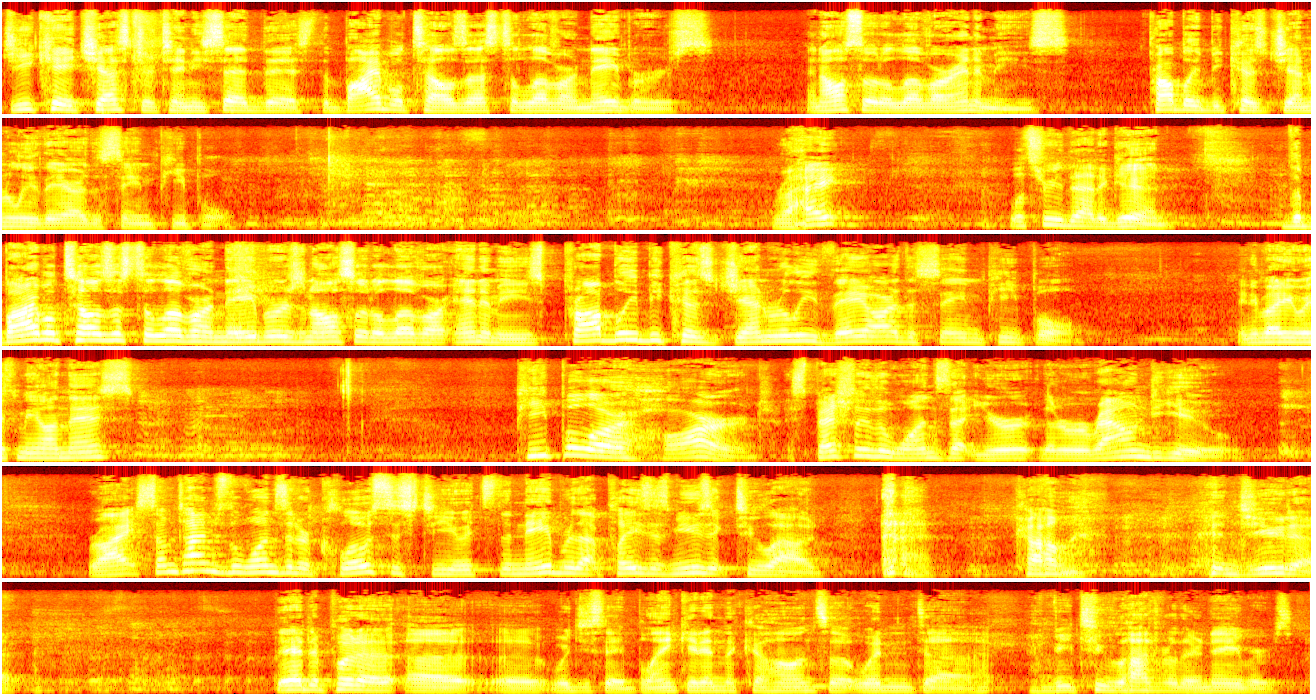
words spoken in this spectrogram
G.K. Chesterton, he said this The Bible tells us to love our neighbors and also to love our enemies. Probably because generally they are the same people. right? Let's read that again. The Bible tells us to love our neighbors and also to love our enemies, probably because generally they are the same people. Anybody with me on this? People are hard, especially the ones that you're that are around you. Right? Sometimes the ones that are closest to you, it's the neighbor that plays his music too loud. Kyle and Judah. They had to put a, a, a what'd you say, blanket in the cajon so it wouldn't uh, be too loud for their neighbors.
